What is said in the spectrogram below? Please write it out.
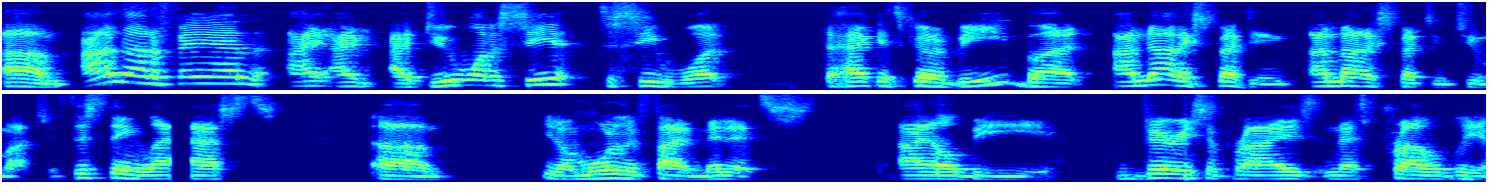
um, i'm not a fan. I i, I do want to see it to see what the heck it's going to be but i'm not expecting i'm not expecting too much. If this thing lasts um, you know more than five minutes i'll be very surprised and that's probably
